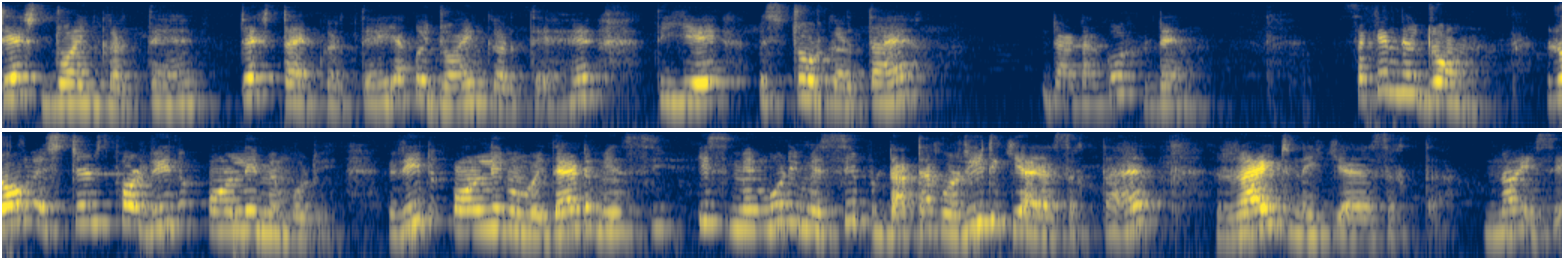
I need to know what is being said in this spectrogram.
टेक्स्ट ड्राइंग करते हैं, टेक्स्ट टाइप करते हैं या कोई ड्राइंग करते हैं तो ये स्टोर करता है डाटा को रैम। सेकेंड है ROM. ROM stand for read only memory read only memory that means इस मेमोरी में सिर्फ़ डाटा को रीड किया जा सकता है राइट नहीं किया जा सकता, ना इसे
